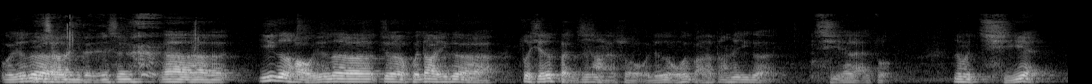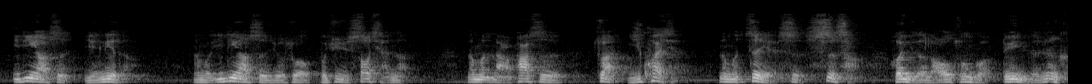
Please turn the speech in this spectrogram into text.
我觉得影响了你的人生？呃，一个的话，我觉得就回到一个做鞋的本质上来说，我觉得我会把它当成一个企业来做。那么企业一定要是盈利的，那么一定要是就是说不去烧钱的。那么哪怕是赚一块钱，那么这也是市场和你的劳动成果对于你的认可。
